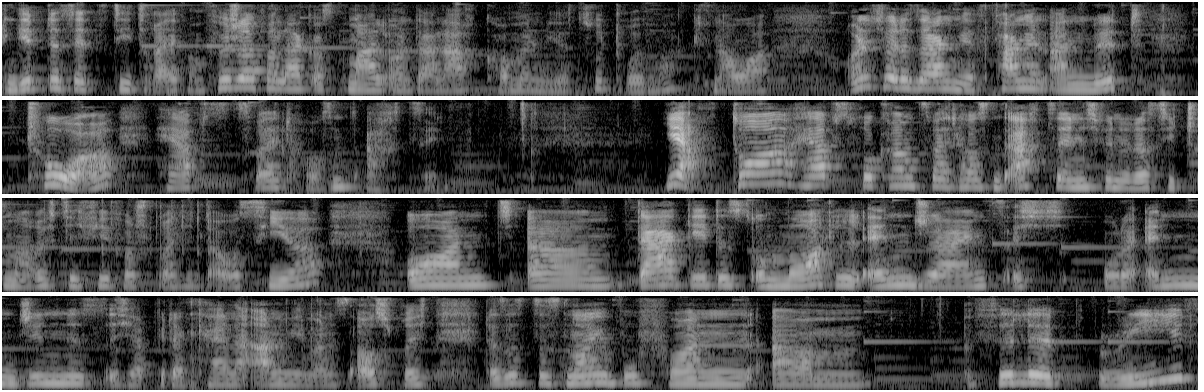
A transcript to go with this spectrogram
gibt es jetzt die drei vom Fischer Verlag erstmal und danach kommen wir zu Drömer Knauer. Und ich würde sagen, wir fangen an mit Tor Herbst 2018. Ja, Tor Herbstprogramm 2018. Ich finde, das sieht schon mal richtig vielversprechend aus hier. Und ähm, da geht es um Mortal Engines ich, oder Engines. Ich habe wieder keine Ahnung, wie man das ausspricht. Das ist das neue Buch von ähm, Philip Reeve.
